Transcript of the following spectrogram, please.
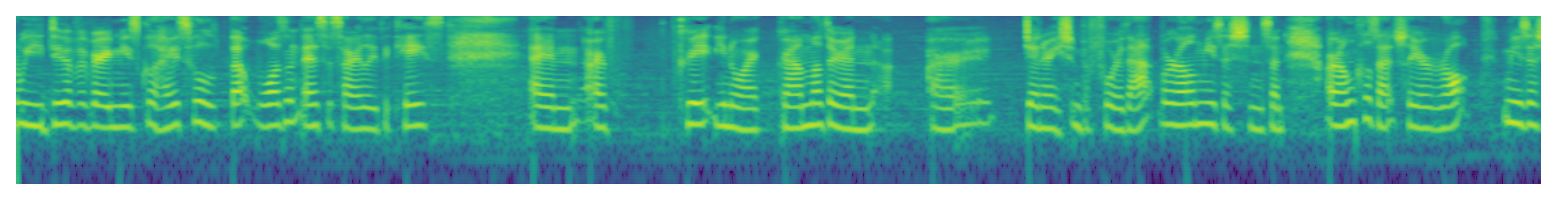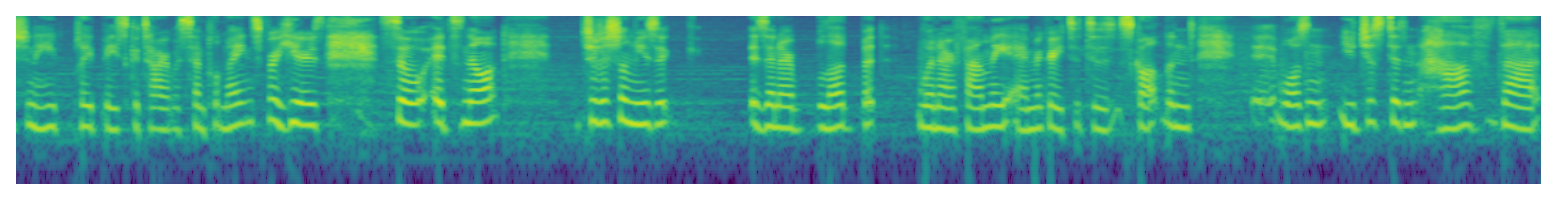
we do have a very musical household. That wasn't necessarily the case. Um, our great, you know, our grandmother and our generation before that were all musicians, and our uncle's actually a rock musician. He played bass guitar with Simple Minds for years. So it's not traditional music is in our blood, but when our family emigrated to Scotland, it wasn't. You just didn't have that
